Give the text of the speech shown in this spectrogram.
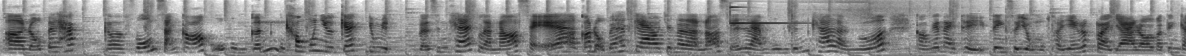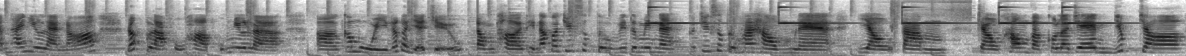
uh, độ pH ờ, vốn sẵn có của vùng kính. Không có như các dung dịch vệ sinh khác là nó sẽ có độ pH cao cho nên là nó sẽ làm vùng kính khá là ngứa. Còn cái này thì tiên sử dụng một thời gian rất là dài rồi và tiên cảm thấy như là nó rất là phù hợp cũng như là uh, có mùi rất là dễ chịu. Đồng thời thì nó có chiết xuất từ vitamin nè có chiết xuất từ hoa hồng nè dầu tằm trầu không và collagen giúp cho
